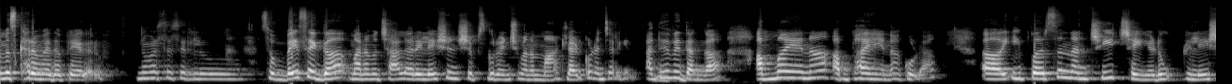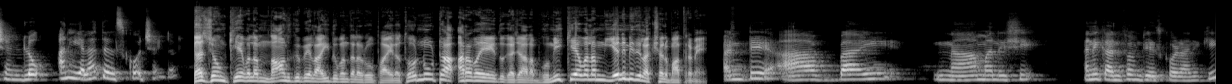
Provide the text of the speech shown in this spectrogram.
నమస్కారం వేదప్రియ గారు నమస్తే సిర్లు. సో బేసిక్గా మనము చాలా రిలేషన్షిప్స్ గురించి మనం మాట్లాడుకోవడం జరిగింది. అదే విధంగా అమ్మాయి అయినా అబ్బాయి అయినా కూడా ఈ పర్సన్ నన్ను చీట్ చెయ్యడు రిలేషన్లో అని ఎలా తెలుసుకోవచ్చు అంటారు? గజం కేవలం నాలుగు వేల ఐదు వందల రూపాయలతో నూట అరవై ఐదు గజాల భూమి కేవలం ఎనిమిది లక్షలు మాత్రమే. అంటే ఆ అబ్బాయి నా మనిషి అని కన్ఫర్మ్ చేసుకోవడానికి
